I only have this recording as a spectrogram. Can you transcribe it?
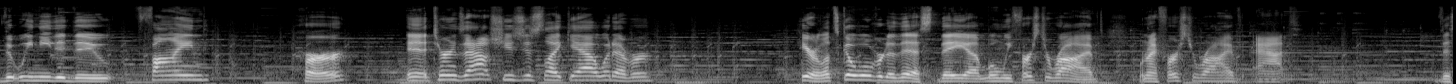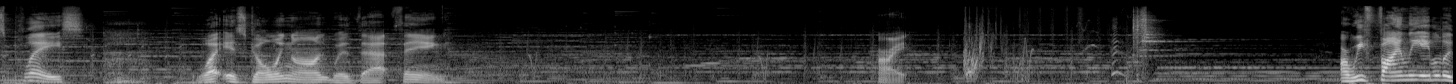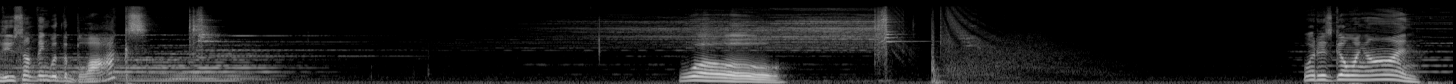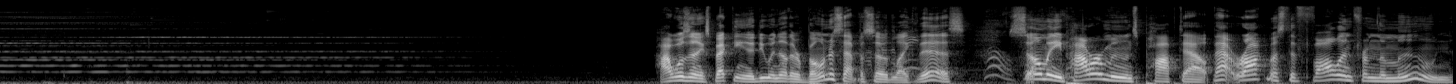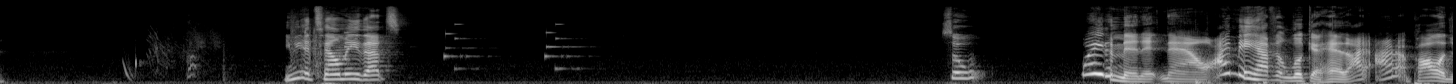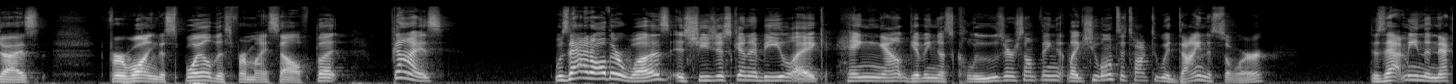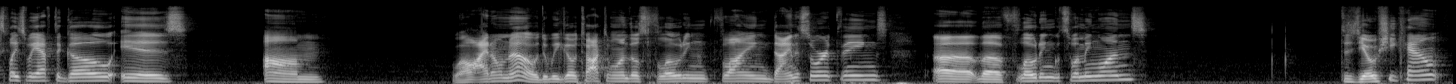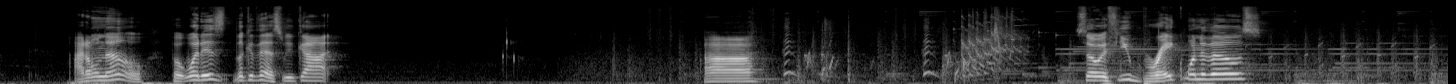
that we needed to find her. And it turns out she's just like, yeah, whatever. Here, let's go over to this. They, um, when we first arrived, when I first arrived at this place, what is going on with that thing? Are we finally able to do something with the blocks? Whoa. What is going on? I wasn't expecting to do another bonus episode like this. So many power moons popped out. That rock must have fallen from the moon. You mean to tell me that's... So, wait a minute now. I may have to look ahead. I, I apologize for wanting to spoil this for myself. But, guys, was that all there was? Is she just going to be, like, hanging out giving us clues or something? Like, she wants to talk to a dinosaur. Does that mean the next place we have to go is... Um... Well, I don't know. Do we go talk to one of those floating, flying dinosaur things? Uh, the floating, swimming ones? Does Yoshi count? I don't know. But what is... Look at this. We've got... Uh... So if you break one of those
